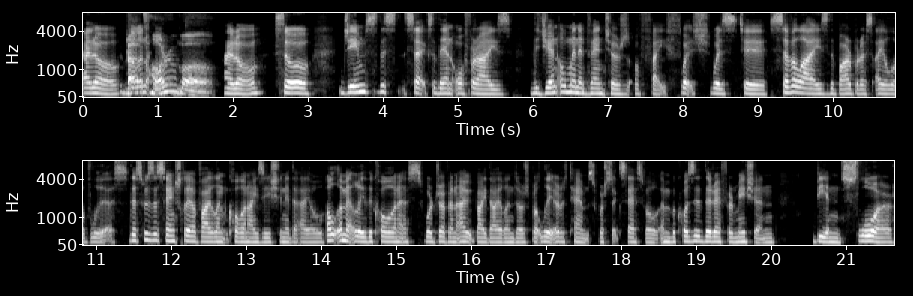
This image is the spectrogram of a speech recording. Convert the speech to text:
I know. That's horrible. I know. So James the Sixth then authorised the Gentleman Adventurers of Fife, which was to civilise the barbarous Isle of Lewis. This was essentially a violent colonisation of the isle. Ultimately, the colonists were driven out by the islanders, but later attempts were successful, and because of the Reformation, being slower,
